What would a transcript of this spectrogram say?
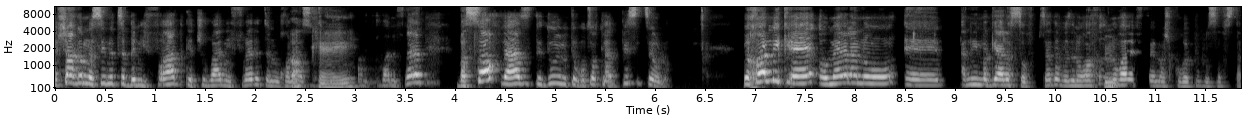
אפשר גם לשים את זה בנפרד כתשובה נפרדת, אני יכולה לעשות אוקיי. תשובה נפרדת, בסוף, ואז תדעו אם אתם רוצות להדפיס את זה או לא. בכל מקרה, אומר לנו, אה, אני מגיע לסוף, בסדר? וזה נורא, mm. נורא יפה מה שקורה פה בסוף סתם.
